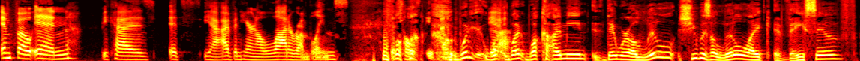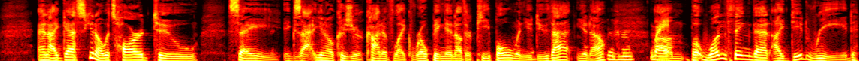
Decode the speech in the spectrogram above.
info in because it's yeah, I've been hearing a lot of rumblings this whole season. what do you yeah. what, what what I mean, they were a little she was a little like evasive and I guess, you know, it's hard to say exact, you know, cuz you're kind of like roping in other people when you do that, you know. Mm-hmm. Right. Um, but one thing that I did read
